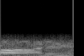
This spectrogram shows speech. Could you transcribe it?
water.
